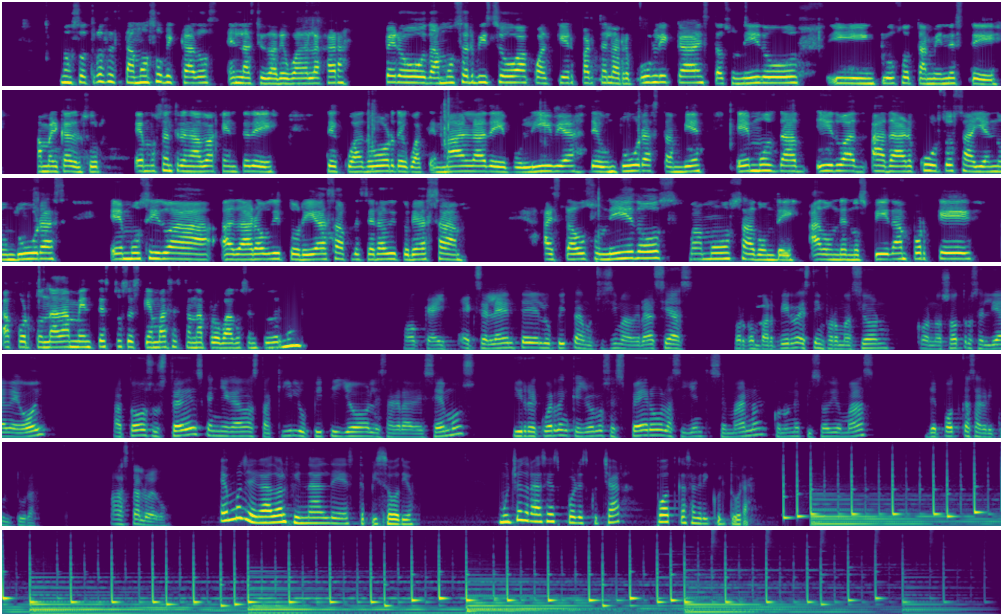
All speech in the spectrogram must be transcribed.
Nosotros estamos ubicados en la ciudad de Guadalajara, pero damos servicio a cualquier parte de la República, Estados Unidos e incluso también este, América del Sur. Hemos entrenado a gente de Ecuador, de Guatemala, de Bolivia, de Honduras también. Hemos ido a, dar cursos allá en Honduras, hemos ido a, dar auditorías, a ofrecer auditorías a, Estados Unidos, vamos a donde, a donde nos pidan porque afortunadamente estos esquemas están aprobados en todo el mundo. Ok, excelente Lupita, muchísimas gracias por compartir esta información con nosotros el día de hoy. A todos ustedes que han llegado hasta aquí, Lupita y yo les agradecemos y recuerden que yo los espero la siguiente semana con un episodio más de Podcast Agricultura. Hasta luego. Hemos llegado al final de este episodio. Muchas gracias por escuchar Podcast Agricultura.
